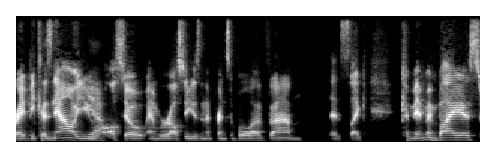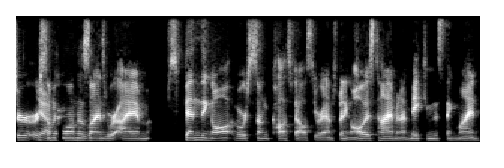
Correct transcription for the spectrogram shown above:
right because now you yeah. also and we're also using the principle of um it's like commitment bias or, or yeah. something along those lines where i am spending all or sunk cost fallacy right? I'm spending all this time and I'm making this thing mine.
